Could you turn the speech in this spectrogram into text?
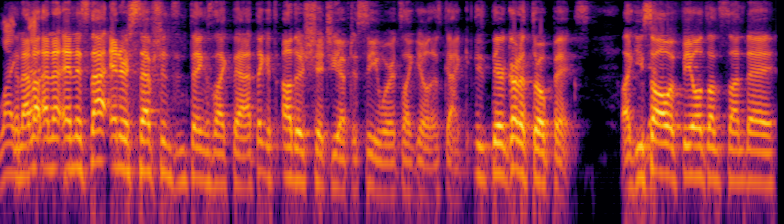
Like And, and, and it's not interceptions and things like that. I think it's other shit you have to see where it's like, yo, this guy, they're going to throw picks. Like you saw with Fields on Sunday.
